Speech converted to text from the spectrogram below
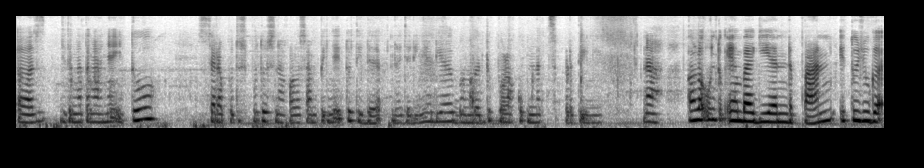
uh, di tengah-tengahnya itu secara putus-putus. Nah kalau sampingnya itu tidak. Nah jadinya dia membentuk pola kupnat seperti ini. Nah kalau untuk yang bagian depan itu juga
